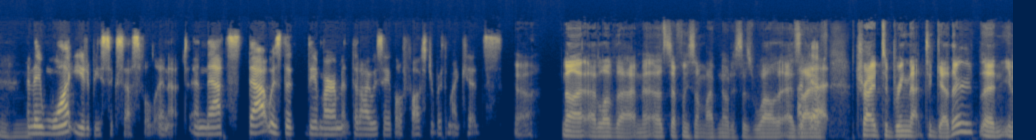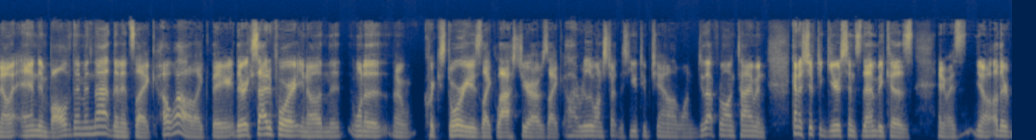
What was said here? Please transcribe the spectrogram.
mm-hmm. and they want you to be successful in it and that's that was the the environment that i was able to foster with my kids yeah no, I, I, love that, and that's definitely something I've noticed as well. As I I've tried to bring that together, and you know, and involve them in that, then it's like, oh wow, like they they're excited for it, you know. And the, one of the you know, quick stories, like last year, I was like, oh, I really want to start this YouTube channel. I want to do that for a long time, and kind of shifted gears since then because, anyways, you know, other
